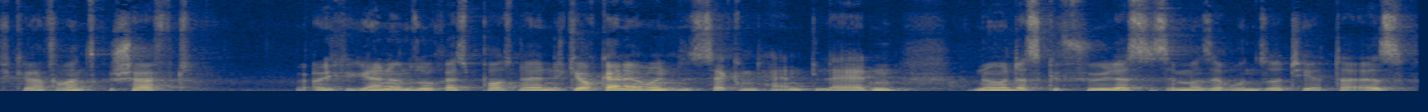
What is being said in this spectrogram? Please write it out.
Ich gehe einfach ins Geschäft. Ich gehe gerne in so Restpostenläden. Ich gehe auch gerne übrigens in Second-Hand-Läden. Ich habe nur das Gefühl, dass es immer sehr unsortiert da ist.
